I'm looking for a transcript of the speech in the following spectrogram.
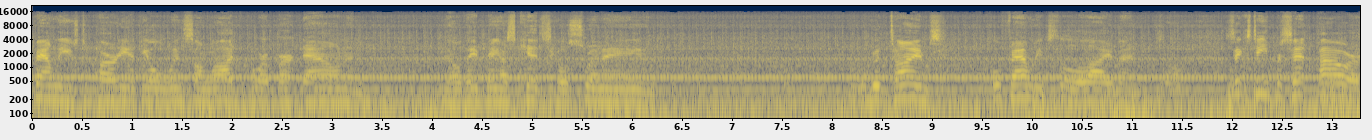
family used to party at the old Windsong Lodge before it burnt down, and, you know, they'd bring us kids to go swimming, and good times. Whole family's still alive then, so 16% power.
